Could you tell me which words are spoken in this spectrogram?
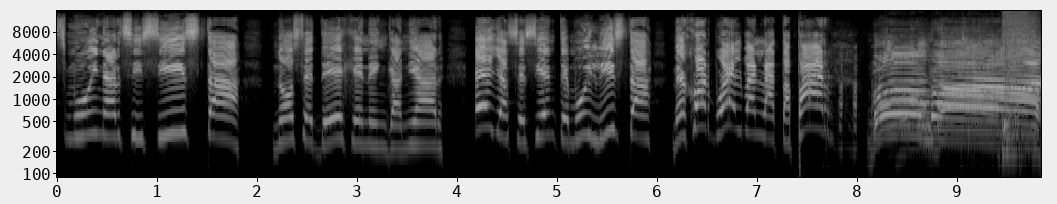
es muy narcisista. No se dejen engañar. Ella se siente muy lista. Mejor vuélvanla a tapar. ¡Bomba!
